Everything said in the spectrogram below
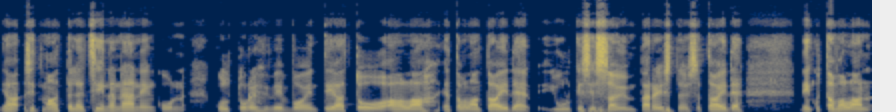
Ja sitten mä ajattelen, että siinä nämä niin kuin kulttuurihyvinvointi ja TO-ala ja tavallaan taide julkisissa ympäristöissä, taide niin kuin tavallaan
